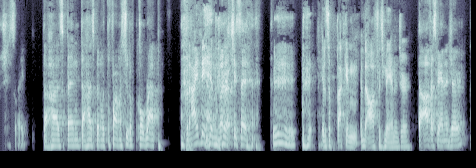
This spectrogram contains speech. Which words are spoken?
She's like the husband, the husband with the pharmaceutical rep. But I think what did she say? It was a fucking the office manager. The office manager.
